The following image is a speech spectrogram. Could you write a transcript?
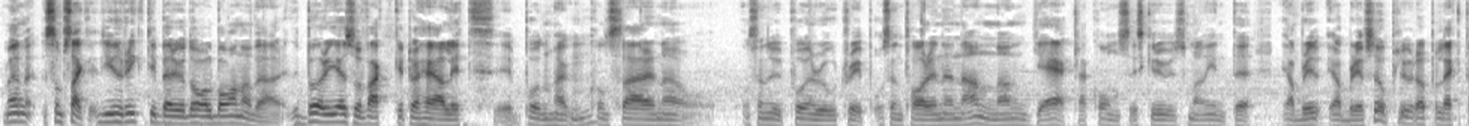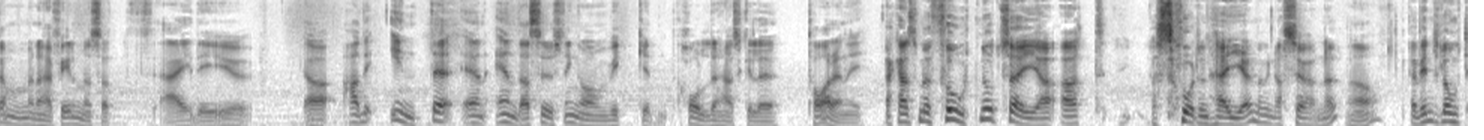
Men som sagt, det är ju en riktig berg och dalbana där. Det börjar så vackert och härligt eh, på de här Mm. konserterna och, och sen ut på en roadtrip och sen tar den en annan jäkla konstig skruv som man inte... Jag blev, jag blev så upplurad på läktaren med den här filmen så att nej det är ju... Jag hade inte en enda susning om vilket håll den här skulle ta den i. Jag kan som en fotnot säga att jag såg den här igen med mina söner. Ja. Jag vet inte hur långt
